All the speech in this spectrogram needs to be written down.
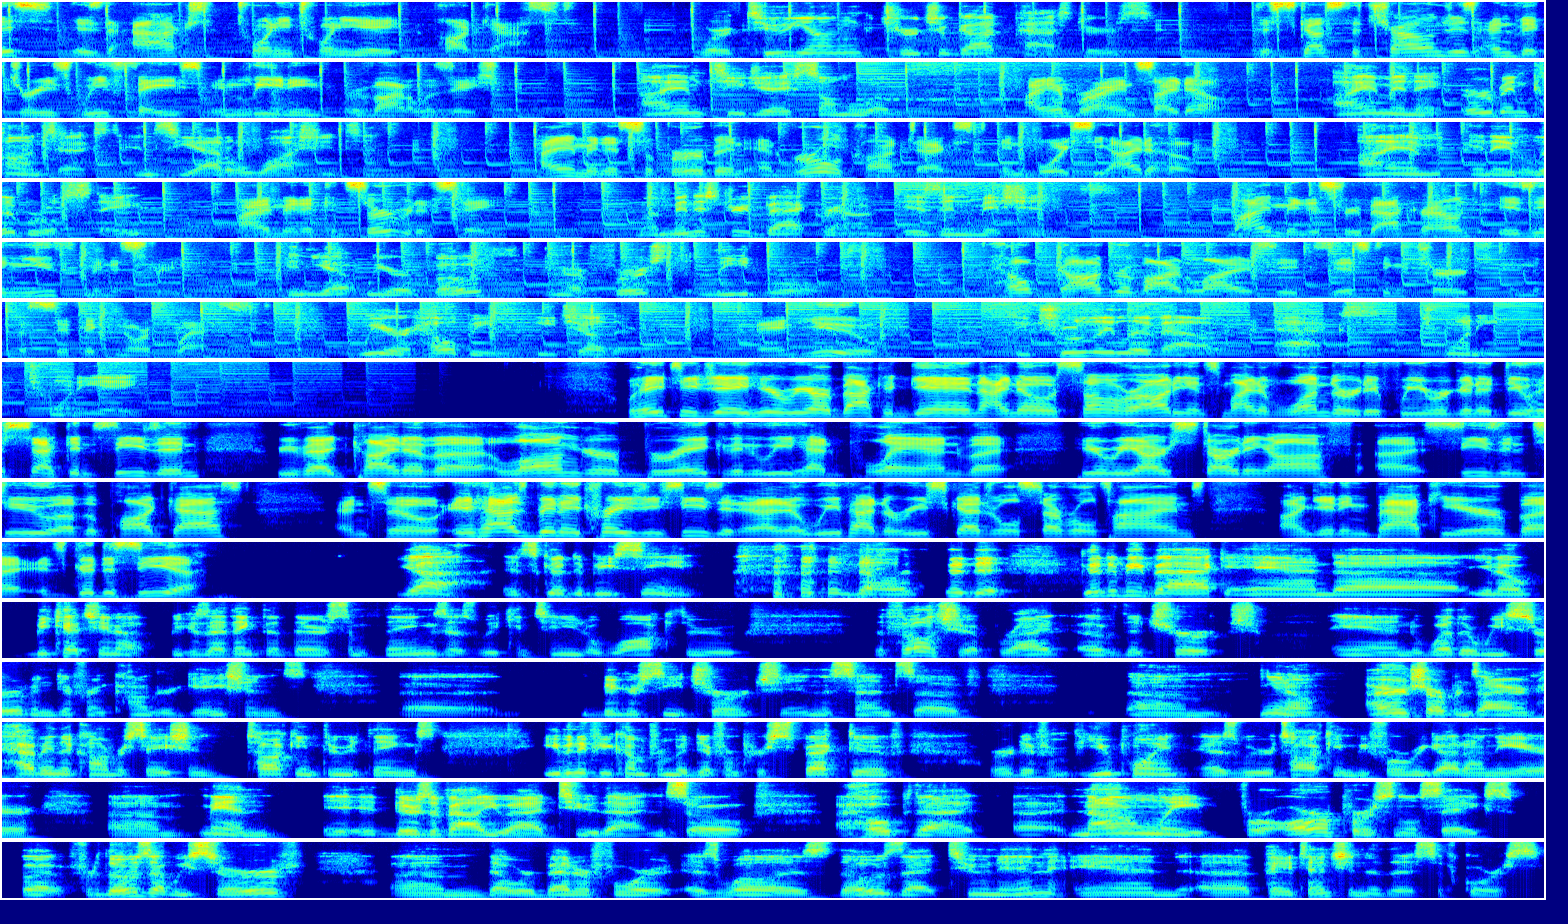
This is the Acts 2028 podcast, where two young Church of God pastors discuss the challenges and victories we face in leading revitalization. I am TJ Samuel. I am Brian Seidel. I am in a urban context in Seattle, Washington. I am in a suburban and rural context in Boise, Idaho. I am in a liberal state. I am in a conservative state. My ministry background is in missions. My ministry background is in youth ministry. And yet we are both in our first lead roles. To help God revitalize the existing church in the Pacific Northwest. We are helping each other. And you. To truly live out Acts 2028. Well, hey, TJ, here we are back again. I know some of our audience might have wondered if we were going to do a second season. We've had kind of a longer break than we had planned, but here we are starting off uh, season two of the podcast. And so it has been a crazy season. And I know we've had to reschedule several times on getting back here, but it's good to see you yeah, it's good to be seen. no, it's good to good to be back and uh, you know be catching up because I think that there's some things as we continue to walk through the fellowship right of the church and whether we serve in different congregations, uh, bigger C church in the sense of um, you know iron sharpens iron, having the conversation, talking through things, even if you come from a different perspective or a different viewpoint, as we were talking before we got on the air, um, man, it, it, there's a value add to that. And so I hope that uh, not only for our personal sakes, but for those that we serve, um, that we're better for it, as well as those that tune in and uh, pay attention to this, of course.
